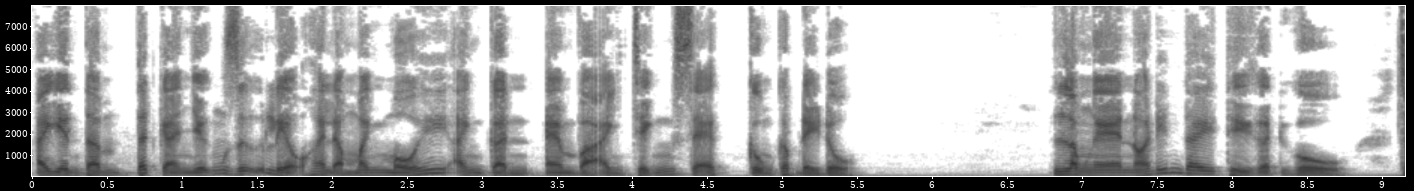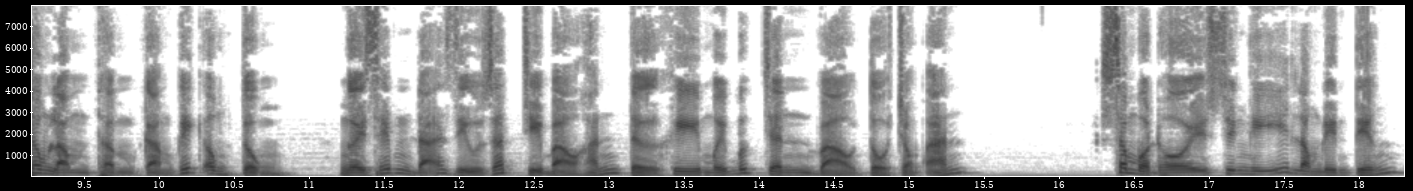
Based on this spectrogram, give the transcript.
Anh yên tâm, tất cả những dữ liệu hay là manh mối anh cần em và anh chính sẽ cung cấp đầy đủ. Long nghe nói đến đây thì gật gù, trong lòng thầm cảm kích ông Tùng, người sếp đã dìu dắt chỉ bảo hắn từ khi mới bước chân vào tổ trọng án. Sau một hồi suy nghĩ Long lên tiếng,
